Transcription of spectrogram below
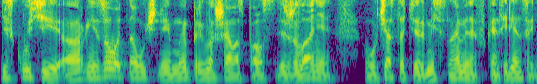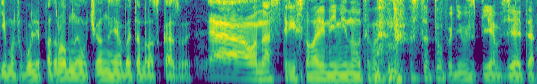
дискуссии э, организовывать научные. Мы приглашаем вас, пожалуйста, если желание, участвовать вместе с нами в конференциях, где, может, более подробно ученые об этом рассказывают. Да, у нас три с половиной минуты, мы просто тупо не успеем все это.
